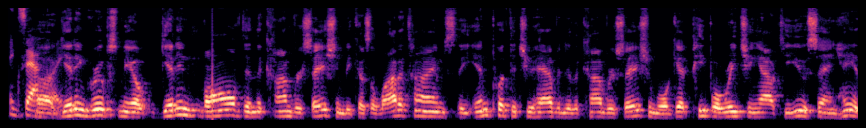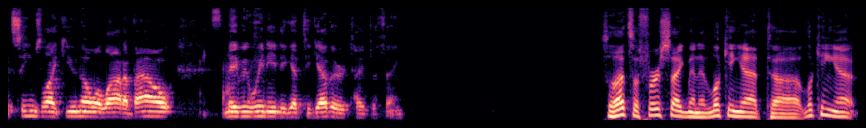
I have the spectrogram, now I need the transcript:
Exactly. Uh, get in groups, you know, get involved in the conversation because a lot of times the input that you have into the conversation will get people reaching out to you saying, "Hey, it seems like you know a lot about. Exactly. Maybe we need to get together," type of thing. So that's the first segment, and looking at uh, looking at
